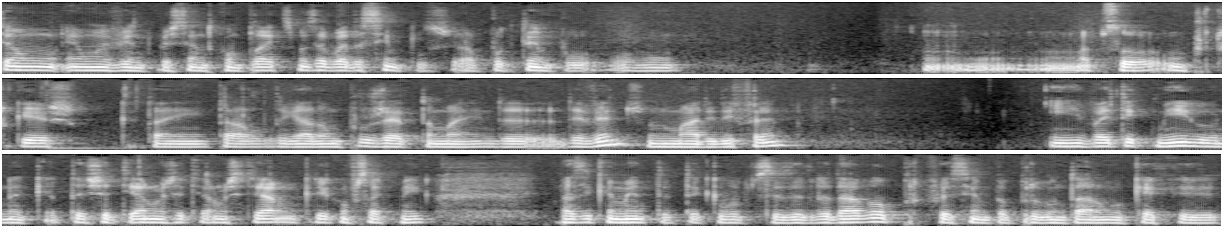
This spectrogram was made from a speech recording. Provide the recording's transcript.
é um, é um evento bastante complexo, mas é bem simples. Há pouco tempo um, uma pessoa, um português que tem, está ligado a um projeto também de, de eventos, numa área diferente, e veio ter comigo, até chatear-me, chatear-me, chatear-me, queria conversar comigo. Basicamente, até acabou por ser desagradável, porque foi sempre a perguntar-me o que é que,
